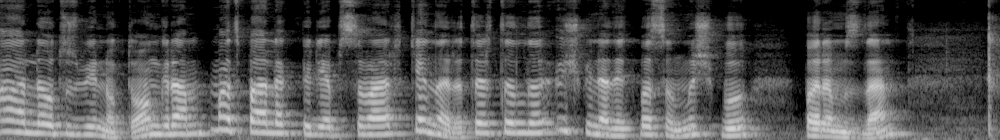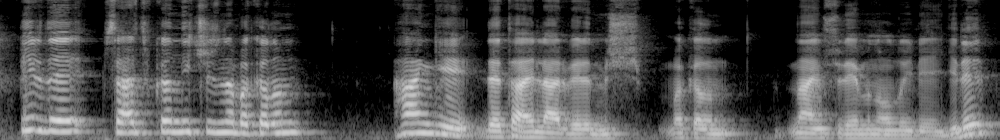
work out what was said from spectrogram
ağırlığı 31.10 gram. Mat parlak bir yapısı var. Kenarı tırtıllı. 3000 adet basılmış bu paramızdan. Bir de sertifikanın iç yüzüne bakalım. Hangi detaylar verilmiş bakalım Naim Süleymanoğlu ile ilgili.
